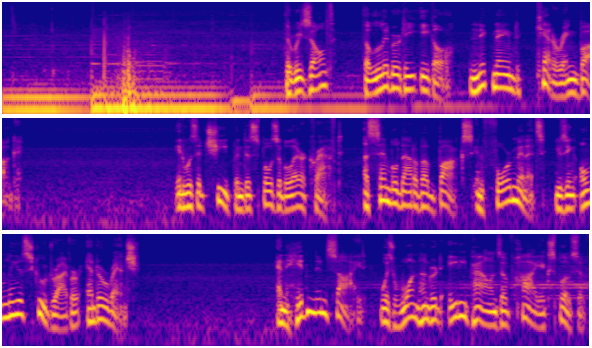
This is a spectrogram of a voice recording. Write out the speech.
The result? The Liberty Eagle, nicknamed Kettering Bug. It was a cheap and disposable aircraft, assembled out of a box in four minutes using only a screwdriver and a wrench. And hidden inside was 180 pounds of high explosive.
